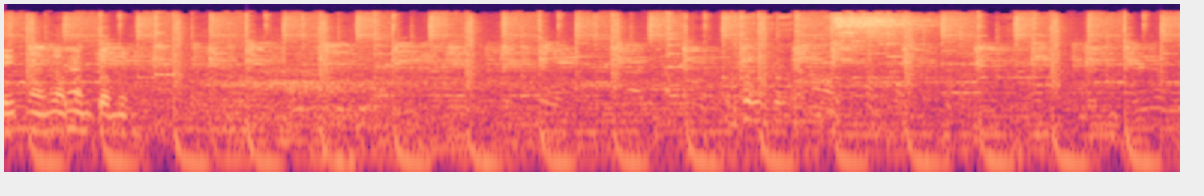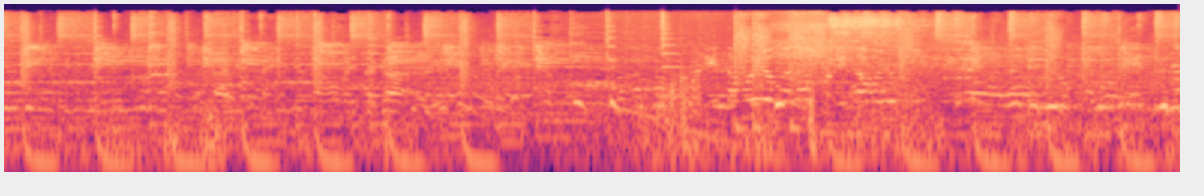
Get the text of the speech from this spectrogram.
Late na naman kami. Pakita mo yung ano, pakita mo yung Pakita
